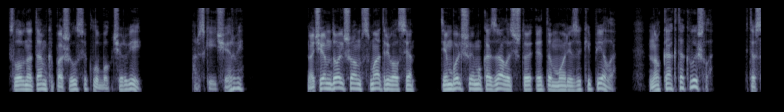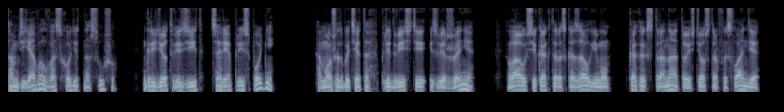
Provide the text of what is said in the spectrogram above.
словно там копошился клубок червей. Морские черви? Но чем дольше он всматривался, тем больше ему казалось, что это море закипело. Но как так вышло? Это сам дьявол восходит на сушу, грядет визит царя преисподней? А может быть, это предвестие извержения? Лауси как-то рассказал ему, как их страна, то есть остров Исландия,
